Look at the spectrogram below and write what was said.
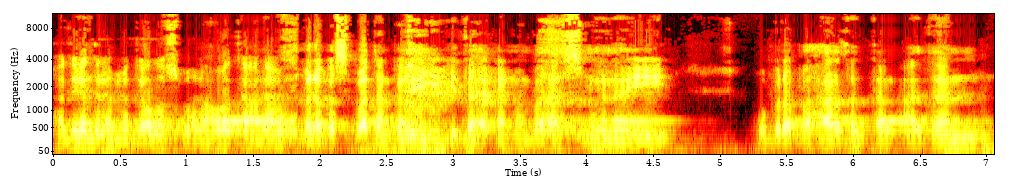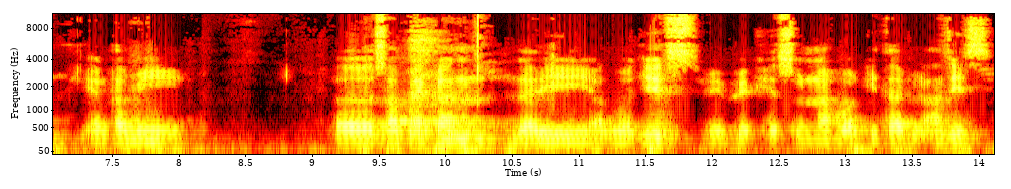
Hadirin dirahmati Allah Subhanahu wa taala, pada kesempatan kali ini kita akan membahas mengenai beberapa hal tentang azan yang kami uh, sampaikan dari Al-Wajiz fi Fiqh Sunnah wal Kitab Al-Aziz.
